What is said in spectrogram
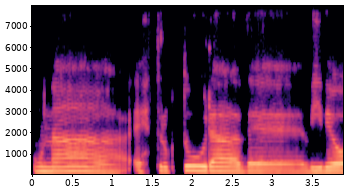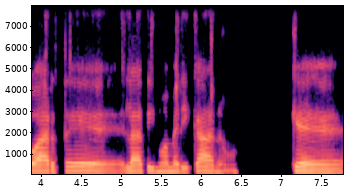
una estructura de videoarte latinoamericano que,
